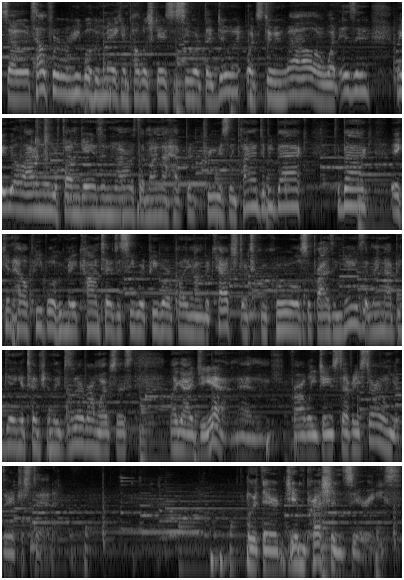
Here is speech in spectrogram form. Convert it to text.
So it's helpful for people who make and publish games to see what they're doing, what's doing well or what isn't. Maybe allowing them to fund games and genres that might not have been previously planned to be back to back. It can help people who make content to see what people are playing on to catch the cool, surprising games that may not be getting attention they deserve on websites like IGN and probably James Stephanie Sterling if they're interested. With their Jimquisition series.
